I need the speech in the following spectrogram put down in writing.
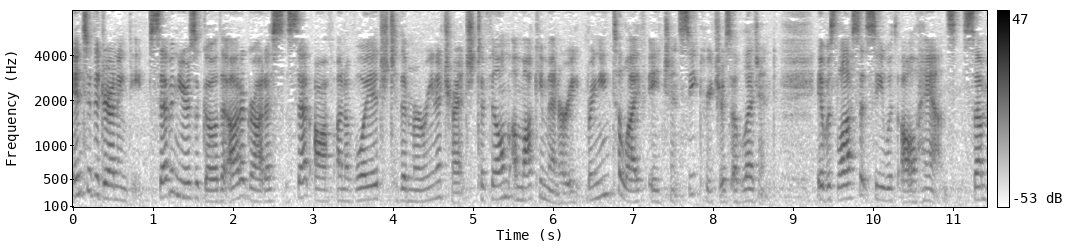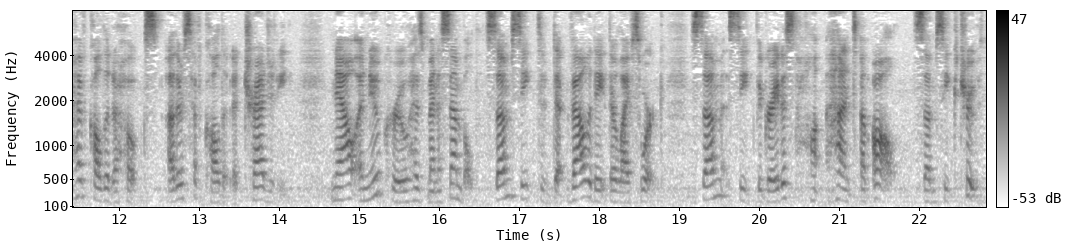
Into the Drowning Deep. Seven years ago, the Atargatis set off on a voyage to the Mariana Trench to film a mockumentary bringing to life ancient sea creatures of legend. It was lost at sea with all hands. Some have called it a hoax, others have called it a tragedy. Now a new crew has been assembled. Some seek to validate their life's work. Some seek the greatest hunt of all, some seek truth.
